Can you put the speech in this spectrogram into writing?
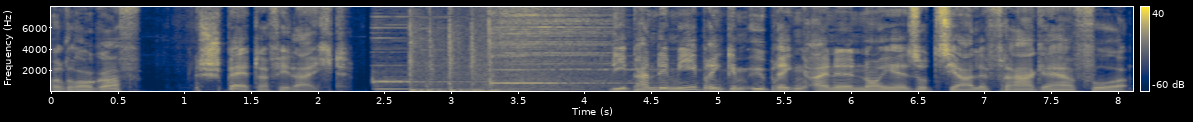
Rogoff? Später vielleicht. Die Pandemie bringt im Übrigen eine neue soziale Frage hervor.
